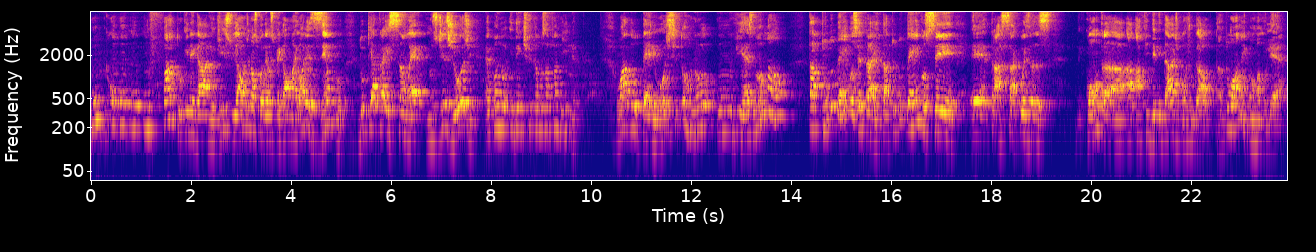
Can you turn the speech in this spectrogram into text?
Um, um, um, um, fato inegável disso, e aonde nós podemos pegar o maior exemplo do que a traição é nos dias de hoje, é quando identificamos a família. O adultério hoje se tornou um viés normal. Tá tudo bem você trair, tá tudo bem você é, traçar coisas contra a, a, a fidelidade conjugal, tanto o homem como a mulher.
